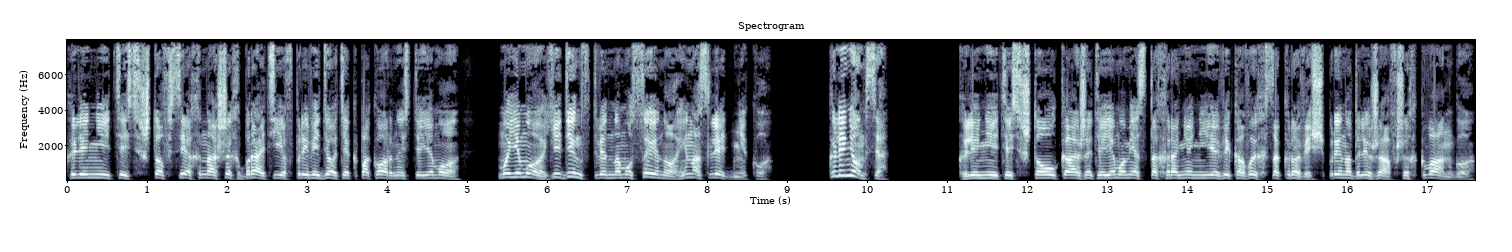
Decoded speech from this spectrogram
«Клянитесь, что всех наших братьев приведете к покорности ему, моему единственному сыну и наследнику!» Клянемся!» «Клянитесь, что укажете ему место хранения вековых сокровищ, принадлежавших к Вангу!»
